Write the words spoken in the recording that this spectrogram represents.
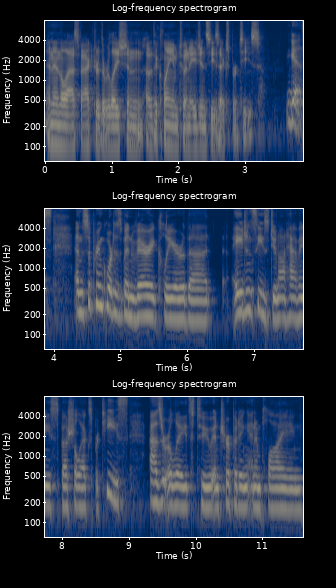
And then the last factor, the relation of the claim to an agency's expertise. Yes. And the Supreme Court has been very clear that agencies do not have any special expertise as it relates to interpreting and implying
